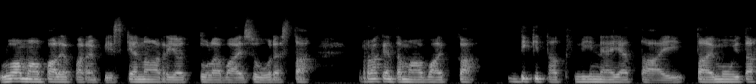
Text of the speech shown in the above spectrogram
luomaan paljon parempia skenaarioita tulevaisuudesta, rakentamaan vaikka digital twinejä tai, tai muita.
